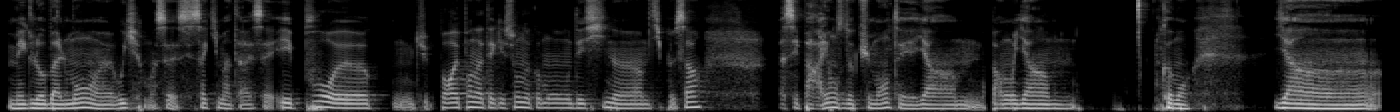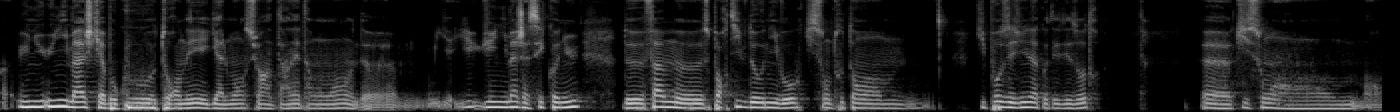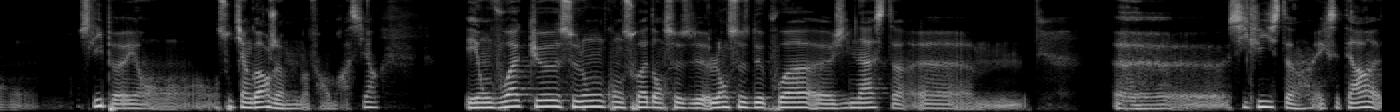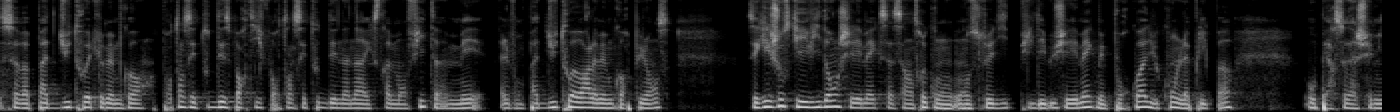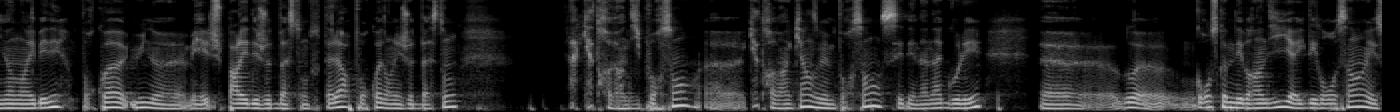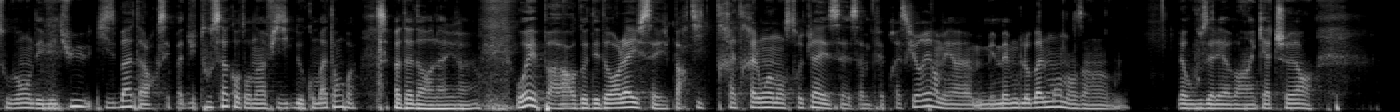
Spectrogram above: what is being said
Mais globalement, oui, moi c'est ça qui m'intéressait. Et pour, pour répondre à ta question de comment on dessine un petit peu ça, bah, c'est pareil, on se documente et il y a un, pardon, il y a un, comment? Il y a une, image qui a beaucoup tourné également sur Internet à un moment. De, il y a une image assez connue de femmes euh, sportives de haut niveau qui sont tout en. qui posent les unes à côté des autres, euh, qui sont en, slip et en, soutien-gorge, enfin en brassière. Et on voit que selon qu'on soit danseuse lanceuse de poids, euh, gymnaste, euh, cyclistes, etc., ça va pas du tout être le même corps. Pourtant, c'est toutes des sportifs, pourtant, c'est toutes des nanas extrêmement fit, mais elles vont pas du tout avoir la même corpulence. C'est quelque chose qui est évident chez les mecs, ça, c'est un truc, on, se le dit depuis le début chez les mecs, mais pourquoi, du coup, on l'applique pas aux personnages féminins dans les BD Pourquoi une. Euh, mais je parlais des jeux de baston tout à l'heure, pourquoi dans les jeux de baston, à 90%, 95 euh, même c'est des nanas gaulées euh, grosses comme des brindilles avec des gros seins et souvent des vêtus qui se battent alors que c'est pas du tout ça quand on a un physique de combattant quoi. C'est pas Dead or Alive. Hein. Ouais, par God Dead or Alive, ça est parti très très loin dans ce truc là et ça, me fait presque rire mais, euh, mais même globalement dans un là où vous allez avoir un catcheur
